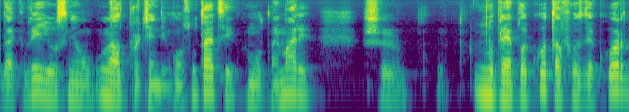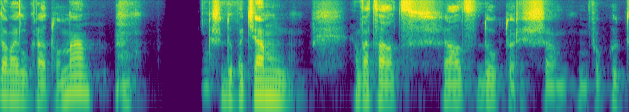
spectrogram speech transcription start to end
dacă vrei, eu să ne iau un alt procent din consultații, mult mai mare, și nu prea a plăcut, a fost de acord, am mai lucrat un an și după ce am învățat alți, alți doctori și am făcut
